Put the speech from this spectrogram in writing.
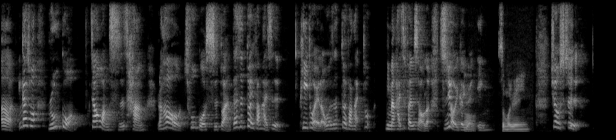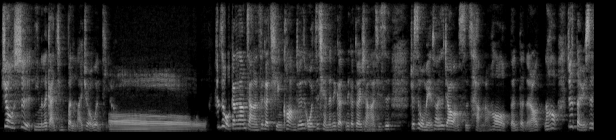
呃，应该说，如果交往时长，然后出国时短，但是对方还是劈腿了，或者是对方还不，你们还是分手了，只有一个原因，什么原因？就是就是你们的感情本来就有问题哦。就是我刚刚讲的这个情况，就是我之前的那个那个对象啊，其实就是我们也算是交往时长，然后等等的，然后然后就是等于是。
